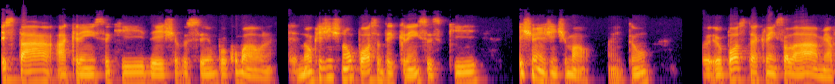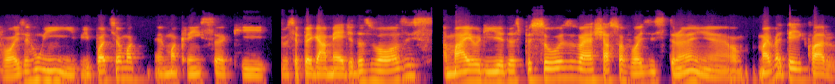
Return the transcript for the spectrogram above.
testar a crença que deixa você um pouco mal, né? Não que a gente não possa ter crenças que deixam a gente mal. Né? Então, eu posso ter a crença lá, ah, minha voz é ruim, e pode ser uma, é uma crença que, se você pegar a média das vozes, a maioria das pessoas vai achar sua voz estranha, mas vai ter, claro,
